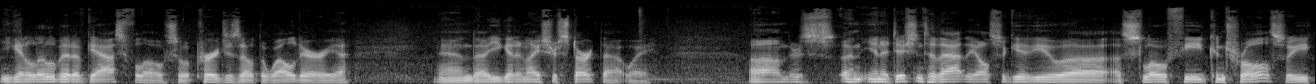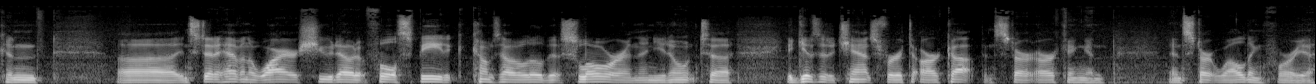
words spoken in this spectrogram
you get a little bit of gas flow so it purges out the weld area and uh, you get a nicer start that way. Um, there's an, in addition to that they also give you a, a slow feed control so you can uh, instead of having the wire shoot out at full speed it comes out a little bit slower and then you don't uh, it gives it a chance for it to arc up and start arcing and and start welding for you.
